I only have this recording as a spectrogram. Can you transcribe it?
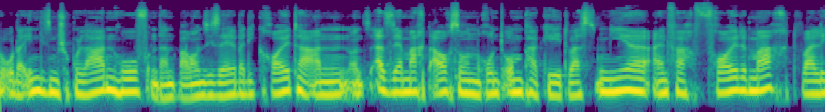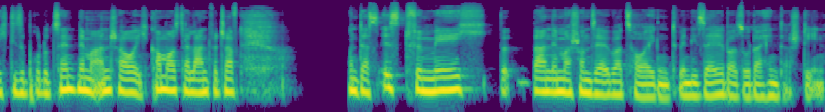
oder in diesem Schokoladenhof und dann bauen sie selber die Kräuter an. Und also der macht auch so ein Rundum-Paket, was mir einfach Freude macht, weil ich diese Produzenten immer anschaue. Ich komme aus der Landwirtschaft. Und das ist für mich dann immer schon sehr überzeugend, wenn die selber so dahinter stehen.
